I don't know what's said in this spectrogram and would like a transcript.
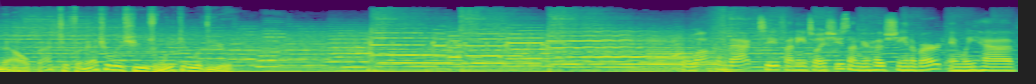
Now, back to Financial Issues Week in Review. Well, welcome back to Financial Issues. I'm your host, Shanna Burt, and we have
